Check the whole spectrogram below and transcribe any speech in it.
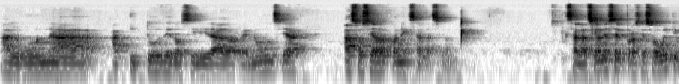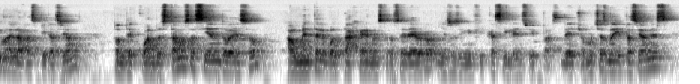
alguna actitud de docilidad o renuncia asociado con exhalación. Exhalación es el proceso último de la respiración donde cuando estamos haciendo eso, aumenta el voltaje de nuestro cerebro y eso significa silencio y paz. De hecho, muchas meditaciones,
